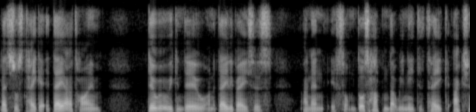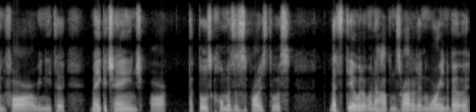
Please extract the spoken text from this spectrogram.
Let's just take it a day at a time, do what we can do on a daily basis, and then if something does happen that we need to take action for, or we need to make a change, or that does come as a surprise to us, let's deal with it when it happens rather than worrying about it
